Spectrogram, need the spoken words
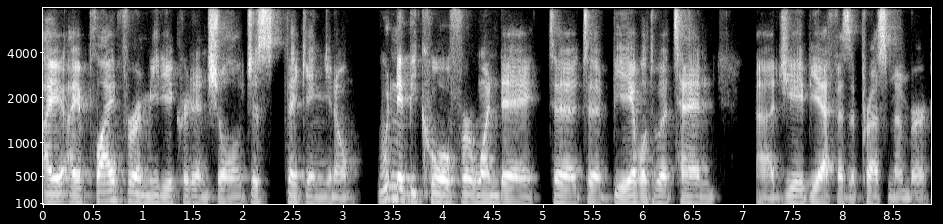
I, I applied for a media credential just thinking, you know, wouldn't it be cool for one day to to be able to attend uh, GABF as a press member?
